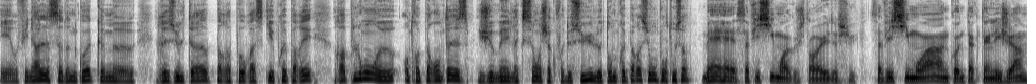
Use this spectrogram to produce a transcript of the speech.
Et au final, ça donne quoi comme euh, résultat par rapport à ce qui est préparé? Rappelons, euh, entre parenthèses, je mets l'accent à chaque fois dessus, le temps de préparation pour tout ça Ben, ça fait six mois que je travaille dessus. Ça fait six mois en contactant les gens.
